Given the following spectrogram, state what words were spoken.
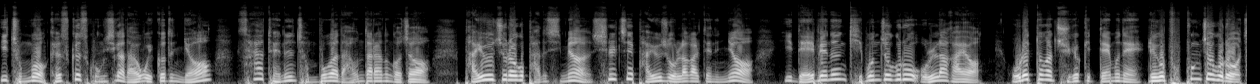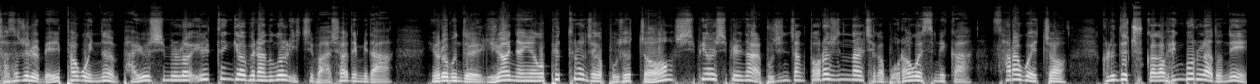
이 종목 계속해서 공시가 나오고 있거든요. 사야 되는 정보가 나온다라는 거죠. 바이오주라고 받으시면 실제 바이오주 올라갈 때는요. 이 4배는 기본적으로 올라가요. 오랫동안 죽였기 때문에 그리고 폭풍적으로 자사주를 매입하고 있는 바이오시뮬러 1등 기업이라는 걸 잊지 마셔야 됩니다. 여러분들 유한양하고 페트론 제가 보셨죠? 12월 10일 날 무진장 떨어지는 날 제가 뭐라고 했습니까? 사라고 했죠. 그런데 주가가 횡보를 하더니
